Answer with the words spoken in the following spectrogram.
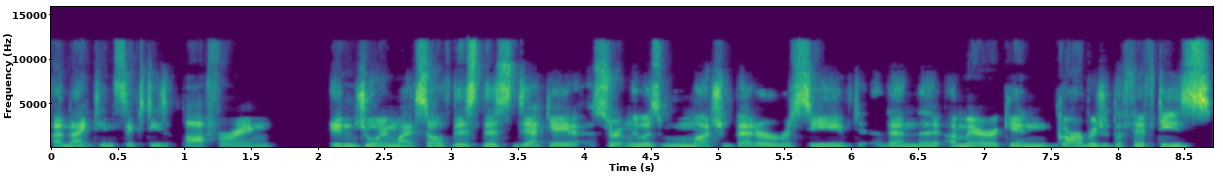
a 1960s offering enjoying myself. This this decade certainly was much better received than the American garbage of the 50s.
